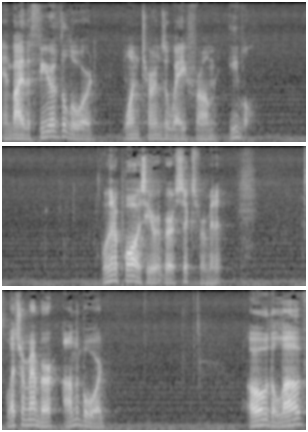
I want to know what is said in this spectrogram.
and by the fear of the Lord one turns away from evil. We're going to pause here at verse 6 for a minute. Let's remember on the board oh, the love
